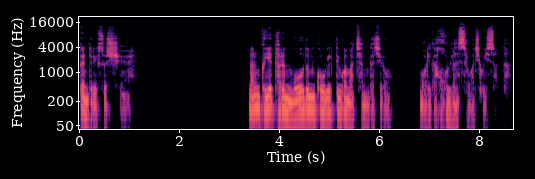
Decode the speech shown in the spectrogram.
벤드릭스 씨. 나는 그의 다른 모든 고객들과 마찬가지로 머리가 혼란스러워지고 있었다.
